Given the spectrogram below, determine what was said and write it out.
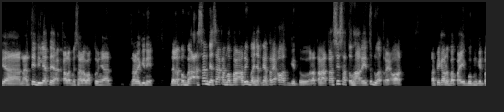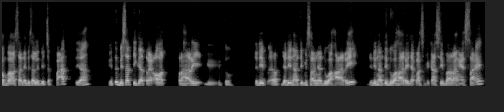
Ya, nanti dilihat ya. Kalau misalnya waktunya, misalnya gini, dalam pembahasan biasa akan mempengaruhi banyaknya tryout gitu. Rata-rata sih satu hari itu dua tryout. Tapi kalau Bapak Ibu mungkin pembahasannya bisa lebih cepat, ya itu bisa tiga tryout per hari gitu. Jadi eh, jadi nanti misalnya dua hari, jadi nanti dua harinya klasifikasi barang esai,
